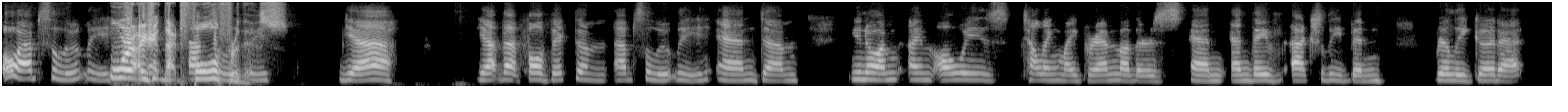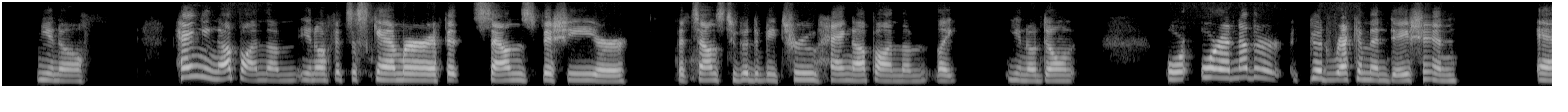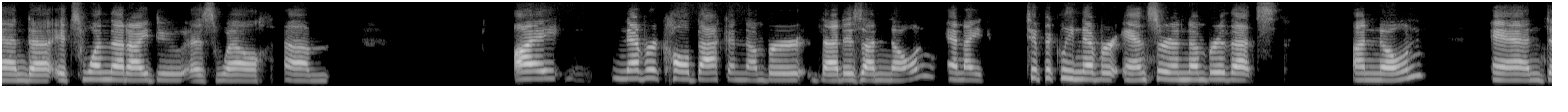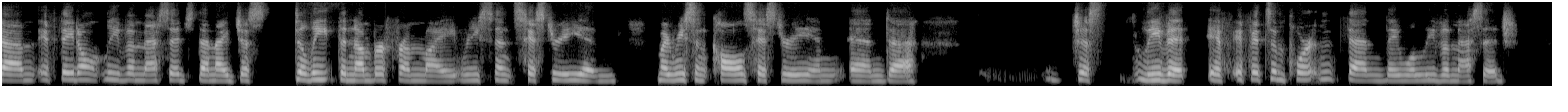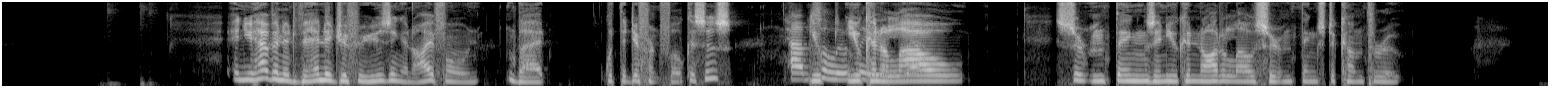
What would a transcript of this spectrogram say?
Oh, absolutely. Or I should that fall absolutely. for this. Yeah. Yeah, that fall victim, absolutely. And um, you know, I'm I'm always telling my grandmothers and and they've actually been really good at, you know, hanging up on them, you know, if it's a scammer, if it sounds fishy or if it sounds too good to be true, hang up on them. Like, you know, don't or or another good recommendation and uh, it's one that i do as well um, i never call back a number that is unknown and i typically never answer a number that's unknown. And um, if they don't leave a message then i just delete the number from my recent history and my recent calls history and and uh, just leave it. If if it's important then they will leave a message. And you have an advantage if you're using an iphone that with the different focuses Absolutely. You, you can allow yeah. certain things and you cannot allow certain things to come through.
